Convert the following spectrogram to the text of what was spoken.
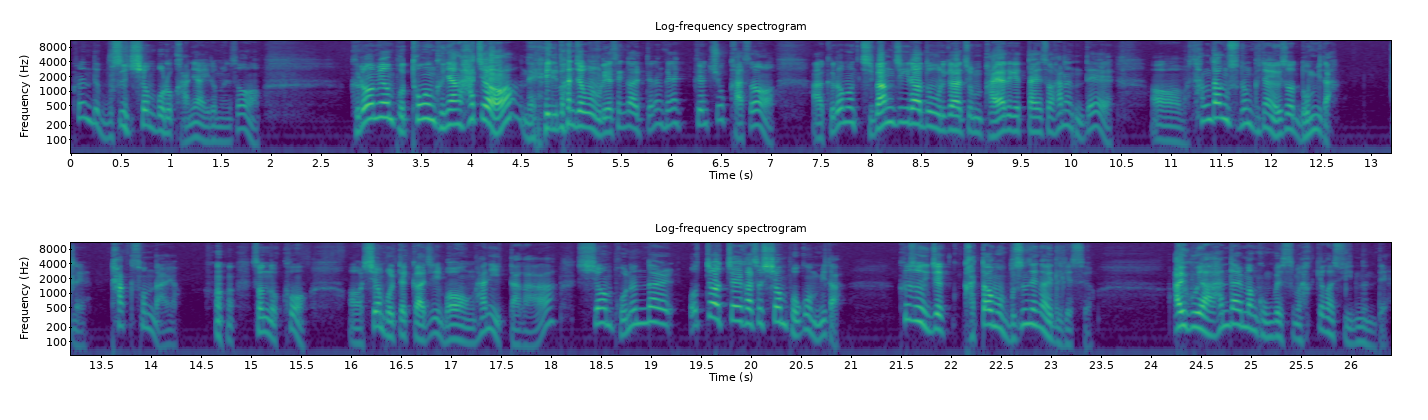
그런데 무슨 시험 보러 가냐 이러면서 그러면 보통은 그냥 하죠. 네, 일반적으로 우리가 생각할 때는 그냥 그냥 쭉 가서 아 그러면 지방직이라도 우리가 좀 봐야 되겠다 해서 하는데 어 상당수는 그냥 여기서 놉니다. 네, 탁손 놔요. 손 놓고 어, 시험 볼 때까지 멍하니 있다가 시험 보는 날 어쩌어쩌 가서 시험 보고 옵니다. 그래서 이제 갔다 오면 무슨 생각이 들겠어요? 아이고야 한 달만 공부했으면 합격할 수 있는데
